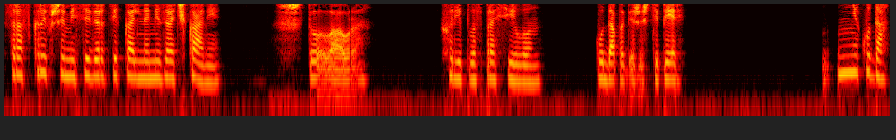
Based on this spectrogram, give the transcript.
с раскрывшимися вертикальными зрачками. «Что, Лаура?» — хрипло спросил он. «Куда побежишь теперь?» «Никуда».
